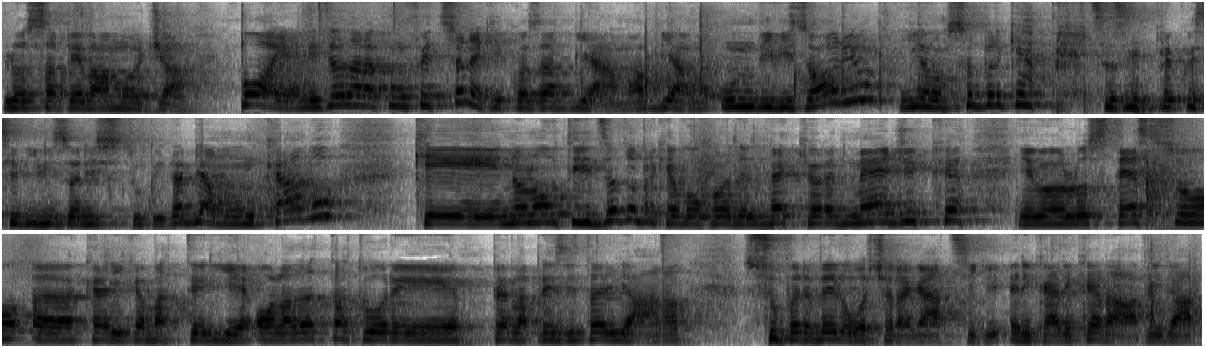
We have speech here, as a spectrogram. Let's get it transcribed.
lo sapevamo già. Poi all'interno della confezione che cosa abbiamo? Abbiamo un divisorio, io non so perché apprezzo sempre questi divisori stupidi, abbiamo un cavo che non ho utilizzato perché avevo quello del vecchio Red Magic e avevo lo stesso uh, caricabatterie. Ho l'adattatore per la presa italiana, super veloce ragazzi, ricarica rapida.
